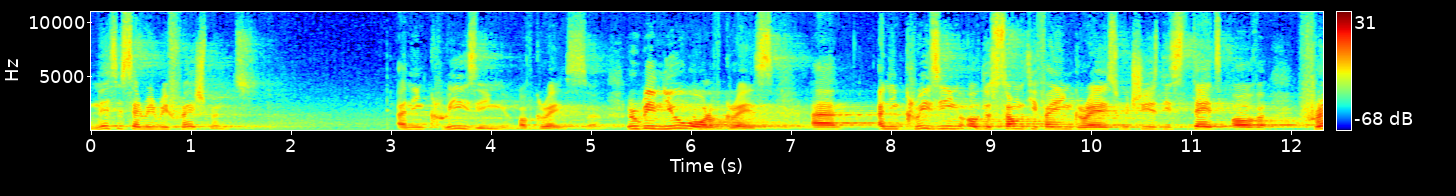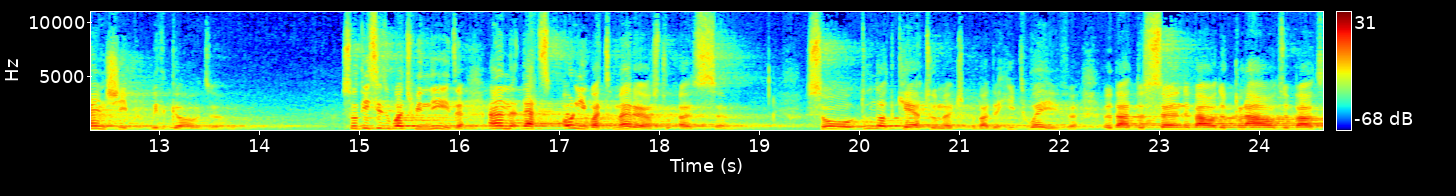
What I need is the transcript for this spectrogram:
necessary refreshment, an increasing of grace, a renewal of grace, um, an increasing of the sanctifying grace, which is the state of friendship with God. So, this is what we need, and that's only what matters to us. So, do not care too much about the heat wave, about the sun, about the clouds, about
